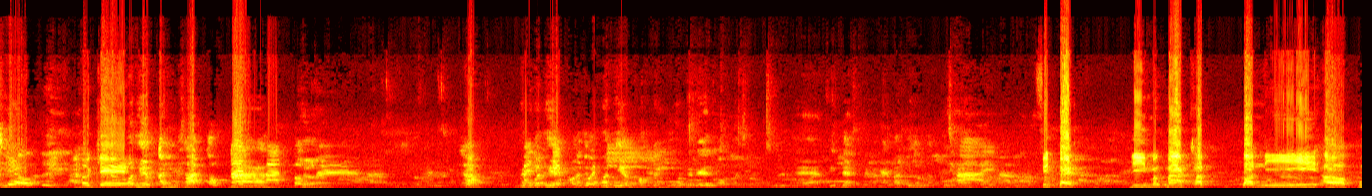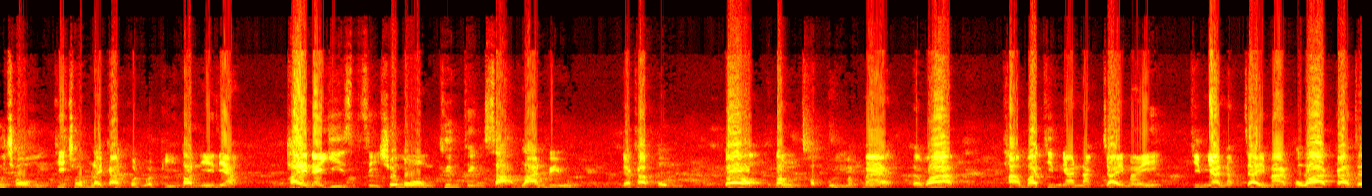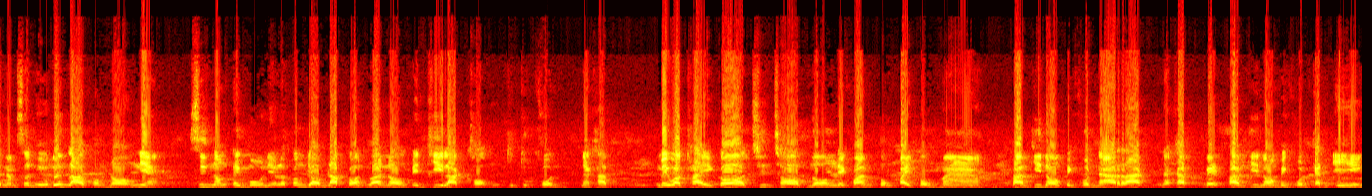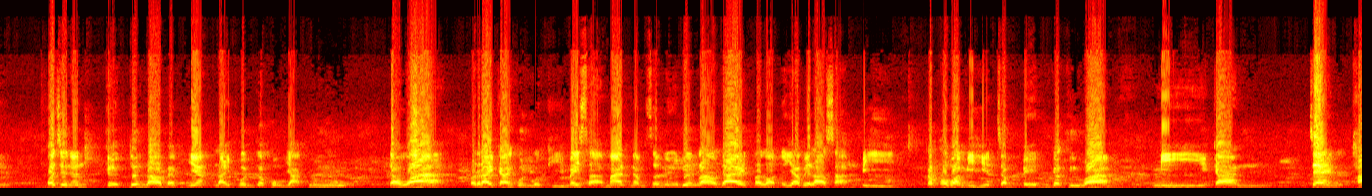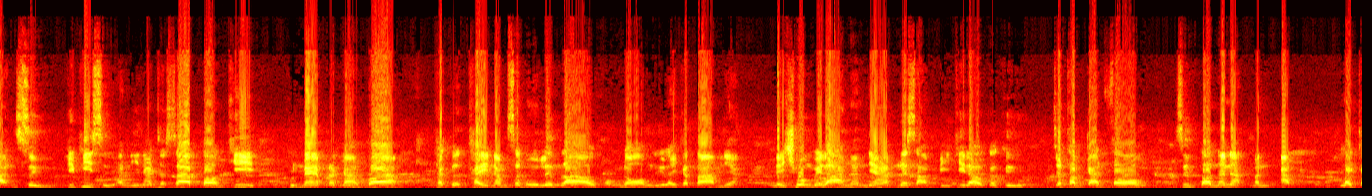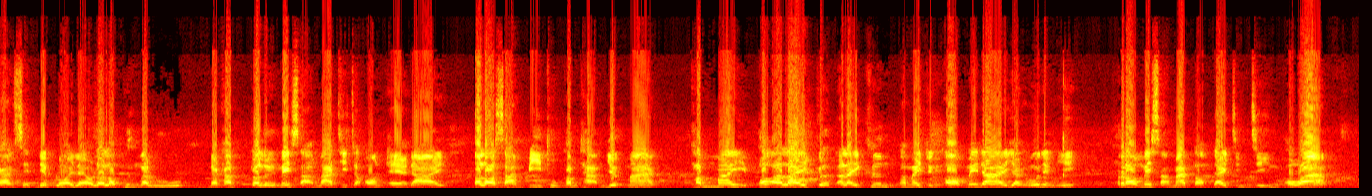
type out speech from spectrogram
เชียว โอเคพอเทปอันคัดออกอัมานคัดตกมาค่ะแล้วหมายถึงว่าเทปคมันนกจะดพอเทดีปของแตงโมจะได้ออกมาเผยแพร่ฟีดแบ็กเป็นยังไงบ้างที่เรารับรู้ใช่ค่ะฟีดแบ็กดีมาก ๆ ครับ ตอนนี้เอ่อผู้ชมที่ชมรายการคนอวดผีตอนนี้เนี่ยภายใน 24 ชั่วโมงขึ้นถึง 3 ล้านวิวนะครับผมก็ต้องขอบคุณมาก ๆ แต่ว่าถามว่าทีมงานหนักใจไหมทีมงานหนักใจมาก เพราะว่าการจะนำเสนอเรื่องราวของน้องเนี่ย ซึ่งน้องแตงโมเนี่ยเราต้องยอมรับก่อนว่าน้องเป็นที่รักของทุกๆคนนะครับ ไม่ว่าใครก็ชื่นชอบน้องในความตรงไปตรงมา ความที่น้องเป็นคนน่ารักนะครับเป็นความที่น้องเป็นคนกันเอง เพราะฉะนั้นเกิดเรื่องราวแบบนี้หลายคนก็คงอยากรู้ แต่ว่ารายการคนอวดผีไม่สามารถนำเสนอเรื่องราวได้ตลอดระยะเวลา 3 ปี ก็เพราะว่ามีเหตุจำเป็นก็คือว่ามีการแจ้งผ่านสื่อพี่ๆสื่ออันนี้น่าจะทราบตอนที่คุณแม่ประกาศว่า ถ้าเกิดใครนำเสนอเรื่องราวของน้องหรืออะไรก็ตามเนี่ยในช่วงเวลานั้นเนี่ยครับเมื่อ 3 ปีที่แล้วก็คือจะทำการฟ้อง ซึ่งตอนนั้นอะมันอัดรายการเสร็จเรียบร้อยแล้ว แล้วเราเพิ่งมารู้นะครับก็เลยไม่สามารถที่จะออนแอร์ได้ ตลอด 3 ปีถูกคำถามเยอะมากทำไมเพราะอะไรเกิดอะไรขึ้นทำไมถึงออกไม่ได้อย่างโน้นอย่างนี้ เราไม่สามารถตอบได้จริง ๆ เพราะว่า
